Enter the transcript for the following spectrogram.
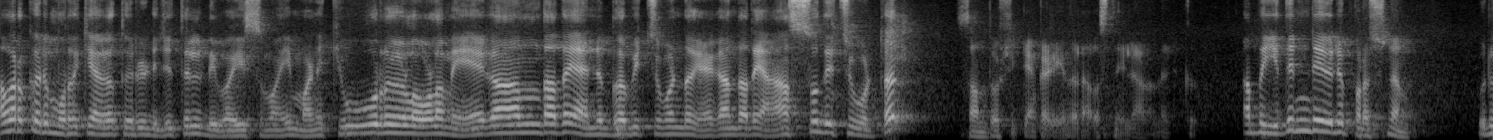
അവർക്കൊരു മുറിക്കകത്ത് ഒരു ഡിജിറ്റൽ ഡിവൈസുമായി മണിക്കൂറുകളോളം ഏകാന്തത അനുഭവിച്ചുകൊണ്ട് ഏകാന്തത ആസ്വദിച്ചുകൊണ്ട് സന്തോഷിക്കാൻ കഴിയുന്ന ഒരു അവസ്ഥയിലാണ് നിൽക്കുന്നത് അപ്പോൾ ഇതിന്റെ ഒരു പ്രശ്നം ഒരു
